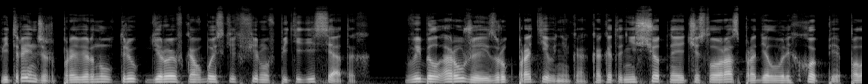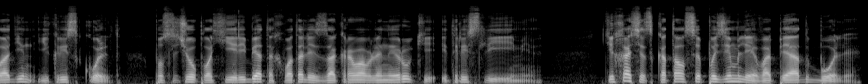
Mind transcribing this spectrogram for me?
ведь рейнджер провернул трюк героев ковбойских фильмов 50-х. Выбил оружие из рук противника, как это несчетное число раз проделывали Хоппи, Паладин и Крис Кольт, после чего плохие ребята хватались за окровавленные руки и трясли ими. Техасец катался по земле, вопя от боли.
